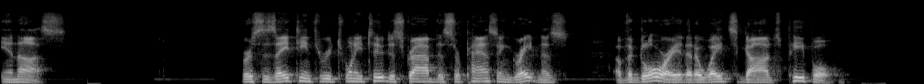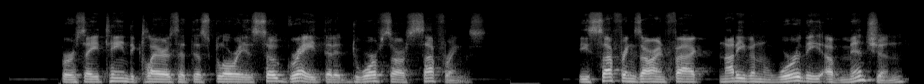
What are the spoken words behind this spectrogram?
in us. Verses 18 through 22 describe the surpassing greatness of the glory that awaits god's people. Verse 18 declares that this glory is so great that it dwarfs our sufferings. These sufferings are, in fact, not even worthy of mention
